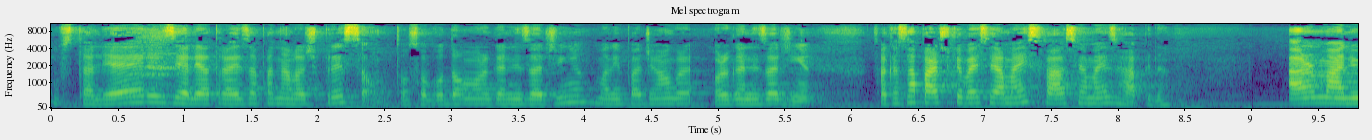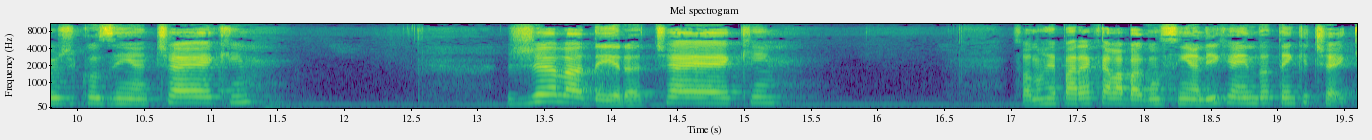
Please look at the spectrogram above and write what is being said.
os talheres e ali atrás a panela de pressão. Então só vou dar uma organizadinha, uma limpadinha organizadinha. Só que essa parte que vai ser a mais fácil e a mais rápida. Armário de cozinha, check. Geladeira, check. Só não repare aquela baguncinha ali que ainda tem que check.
